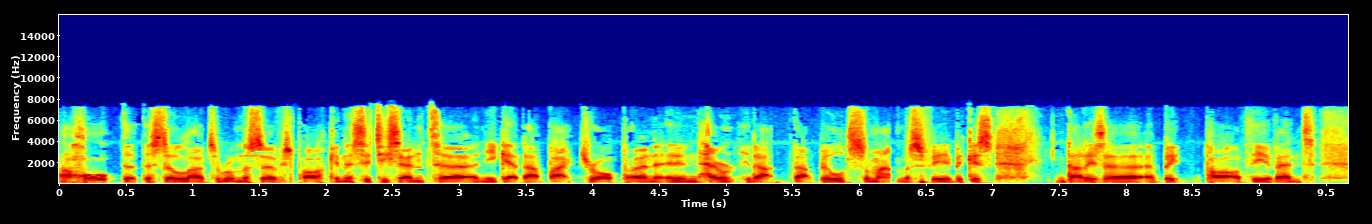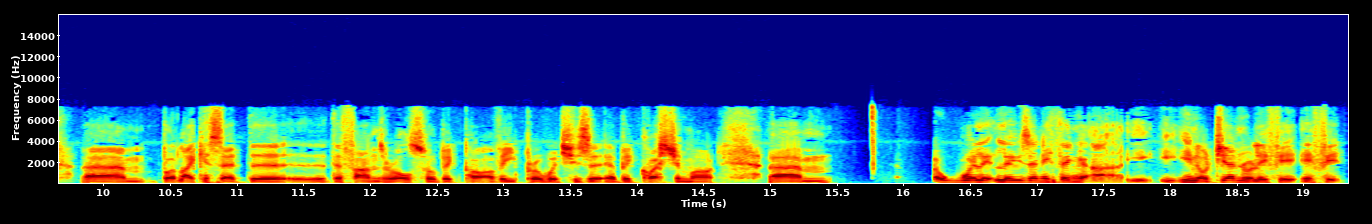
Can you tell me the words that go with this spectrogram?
I hope that they're still allowed to run the service park in the city centre, and you get that backdrop, and, inherently that that builds some atmosphere because that is a, a big part of the event. Um, but like I said, the the fans are also a big part of Ypres, which is a, a big question mark. Um, will it lose anything? Uh, you know, generally, if it if it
